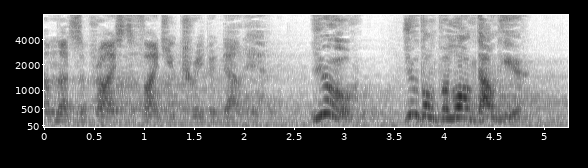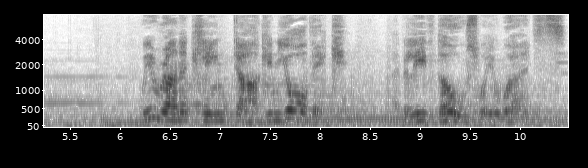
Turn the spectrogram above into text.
I'm not surprised to find you creeping down here. You! You don't belong down here! We run a clean dark in Jorvik. I believe those were your words.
